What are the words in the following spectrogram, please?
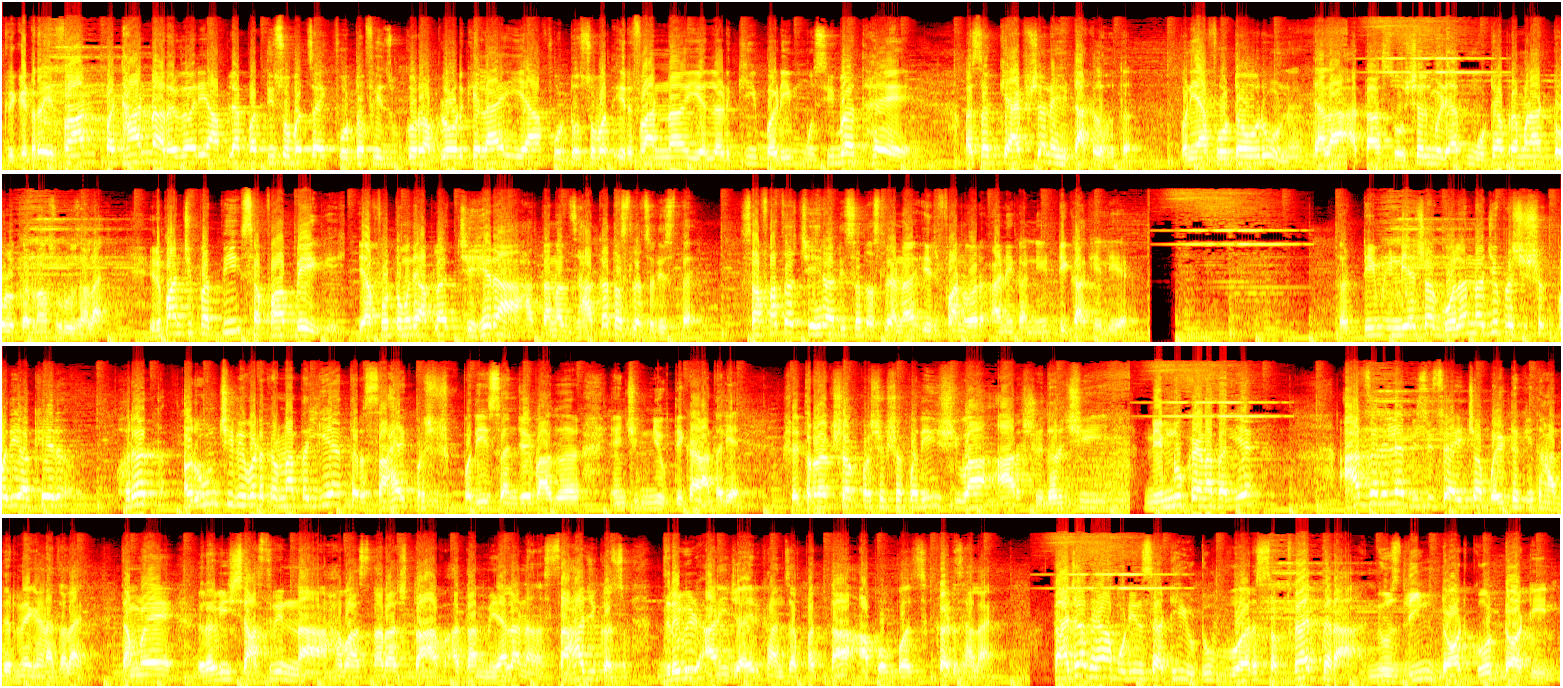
क्रिकेटर इरफान पठाणनं रविवारी आपल्या पत्नीसोबतचा एक फोटो फेसबुकवर अपलोड केलाय. या फोटोसोबत इरफाननं ये लडकी बडी मुसीबत है. असं कॅप्शनही टाकलं होतं. पण या फोटोवरून त्याला आता सोशल मीडियात मोठ्या प्रमाणात टोल करणं सुरू झालाय. इरफानची पत्नी सफा बेग या फोटोमध्ये आपला चेहरा हाताना झाकत असल्याचं दिसतंय. सफाचा चेहरा दिसत असल्यानं इरफानवर अनेकांनी टीका केली आहे तर टीम इंडियाच्या गोलंदाजी प्रशिक्षकपदी अखेर भरत अरुणची निवड करण्यात आली आहे. तर सहाय्यक प्रशिक्षकपदी संजय बागर यांची नियुक्ती करण्यात आली आहे. क्षेत्ररक्षक प्रशिक्षकपदी शिवा आर श्रीधरची नेमणूक करण्यात आली आहे. आज झालेल्या बीसीसीआयच्या बैठकीत हा निर्णय घेण्यात आलाय. त्यामुळे रवी शास्त्रींना हवा असणारा स्टाफ आता मिळाल्यानं साहजिकच द्रविड आणि जाहीर खानचा पत्ता आपोआपच कट झालाय. ताज्या घडामोडींसाठी युट्यूबवर सबस्क्राईब करा. News link dot co dot in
